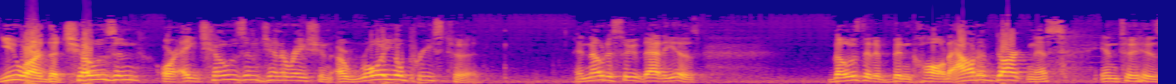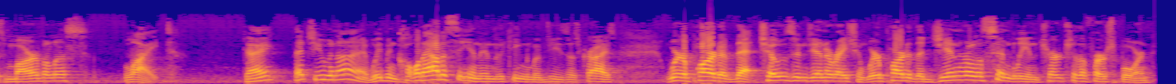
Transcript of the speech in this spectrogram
You are the chosen or a chosen generation, a royal priesthood. And notice who that is. those that have been called out of darkness into his marvelous light. Okay? That's you and I. We've been called out of sin into the kingdom of Jesus Christ. We're a part of that chosen generation. We're part of the general assembly and church of the firstborn.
